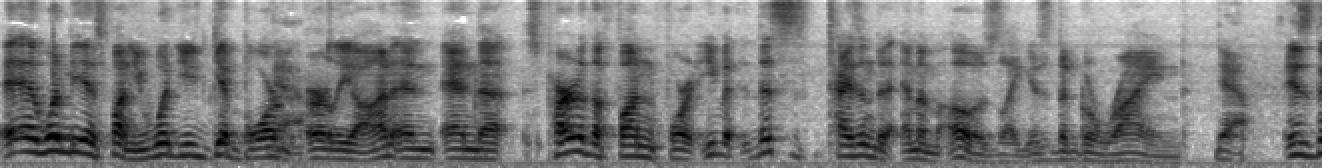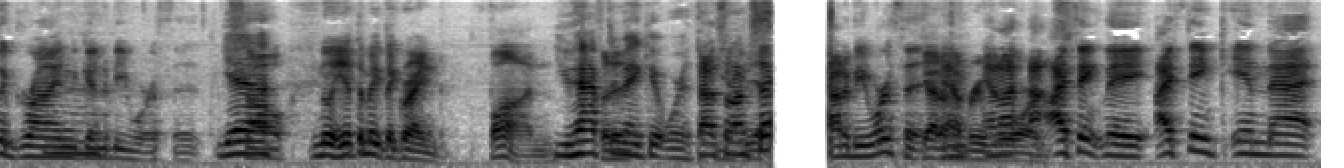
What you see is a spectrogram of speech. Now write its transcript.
it it wouldn't be as fun. You would you'd get bored Yeah. early on, and and it's part of the fun for it. Even this ties into MMOs. Like is the grind. Yeah. Is the grind going to be worth it? Yeah. So No, you have to make the grind fun. You have to it- make it worth That's it. what I'm yes. saying. Got to be worth it. Gotta and, have and rewards. I, I think they, I think in that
